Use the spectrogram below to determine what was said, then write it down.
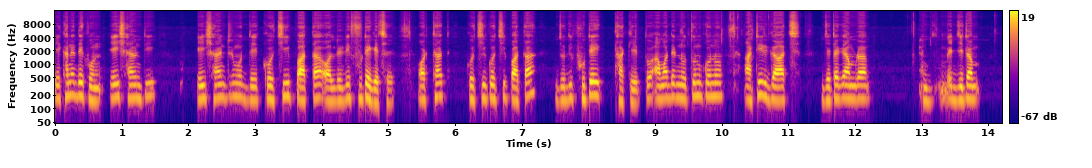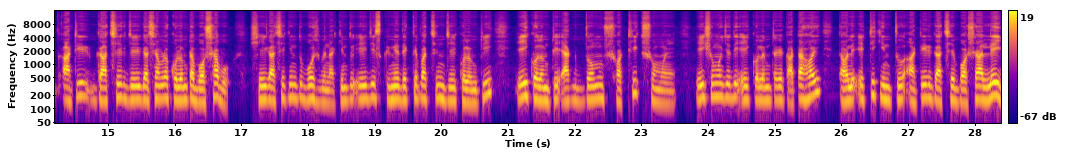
এখানে দেখুন, এই সায়নটি, এই সায়নটির মধ্যে কচি পাতা অলরেডি ফুটে গেছে। অর্থাৎ কচি কচি পাতা যদি ফুটে থাকে, তো আমাদের নতুন কোনো আটির গাছ যেটাকে আমরা, যেটা আটির গাছে যেই গাছে আমরা কলমটা বসাবো, সেই গাছে কিন্তু বসবে না। কিন্তু এই যে স্ক্রিনে দেখতে পাচ্ছেন যেই কলমটি, এই কলমটি একদম সঠিক সময়ে, এই সময় যদি এই কলমটাকে কাটা হয়, তাহলে এটি কিন্তু আটির গাছে বসালেই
